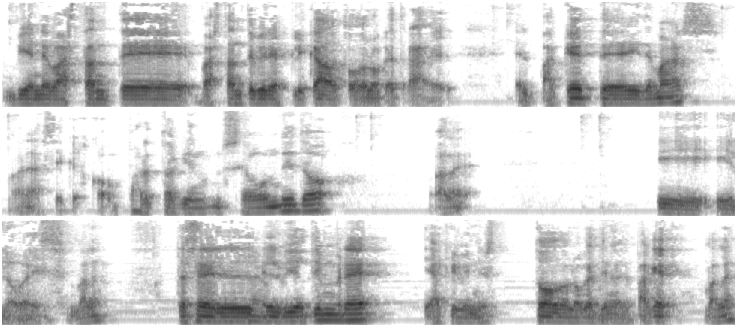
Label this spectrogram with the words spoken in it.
viene bastante, bastante bien explicado todo lo que trae el, el paquete y demás, ¿vale? Así que os comparto aquí un segundito, ¿vale? Y, y lo veis, ¿vale? Entonces el, el biotimbre, y aquí viene todo lo que tiene el paquete, ¿vale?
